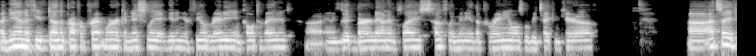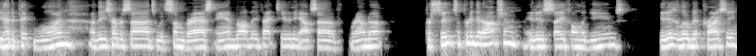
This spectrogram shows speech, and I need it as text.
Again, if you've done the proper prep work initially at getting your field ready and cultivated uh, and a good burn down in place, hopefully many of the perennials will be taken care of. Uh, I'd say if you had to pick one of these herbicides with some grass and broadleaf activity outside of Roundup, Pursuit's a pretty good option. It is safe on legumes. It is a little bit pricey,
